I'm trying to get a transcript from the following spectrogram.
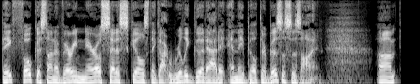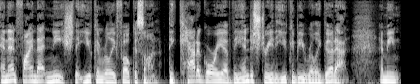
They focused on a very narrow set of skills. They got really good at it and they built their businesses on it um, and then find that niche that you can really focus on, the category of the industry that you can be really good at. I mean,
